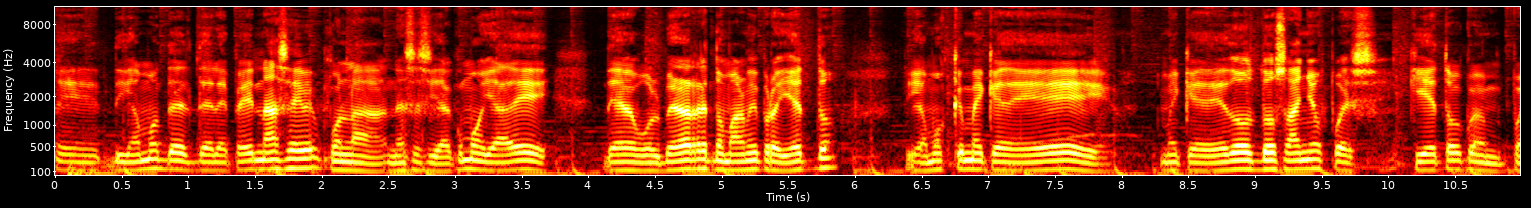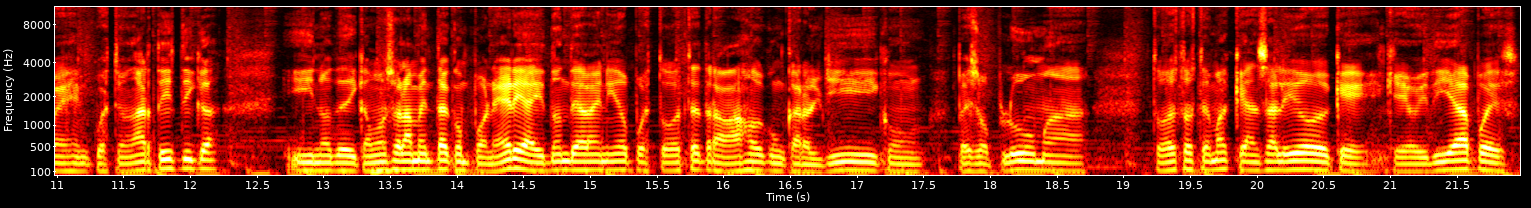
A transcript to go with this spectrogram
eh, digamos, del, del EP nace con la necesidad como ya de, de volver a retomar mi proyecto. Digamos que me quedé, me quedé dos, dos años pues quieto pues, en cuestión artística y nos dedicamos solamente a componer y ahí es donde ha venido pues todo este trabajo con Carol G, con Peso Pluma, todos estos temas que han salido que, que hoy día pues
